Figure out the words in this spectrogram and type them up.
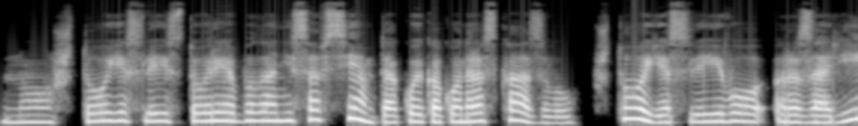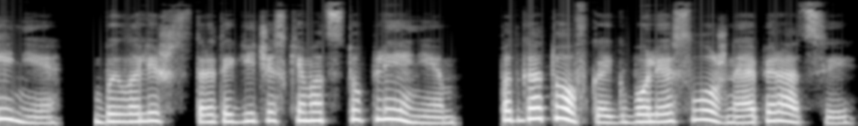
Но что, если история была не совсем такой, как он рассказывал? Что, если его разорение было лишь стратегическим отступлением, подготовкой к более сложной операции?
